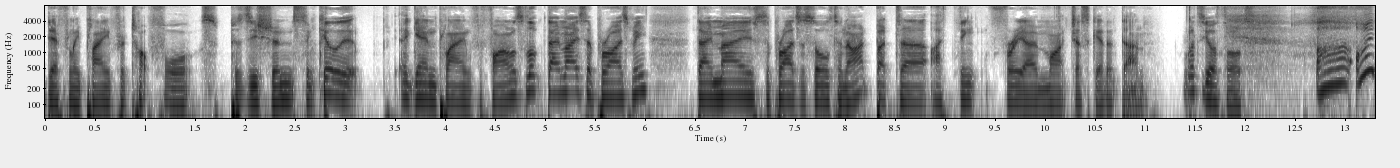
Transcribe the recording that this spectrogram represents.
definitely playing for a top four position. St Kilda, again, playing for finals. Look, they may surprise me. They may surprise us all tonight, but uh, I think Freo might just get it done. What's your thoughts? Uh, I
